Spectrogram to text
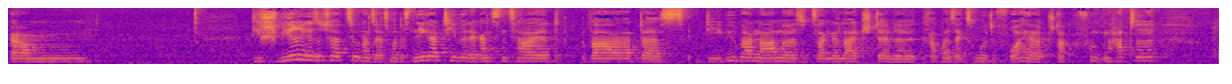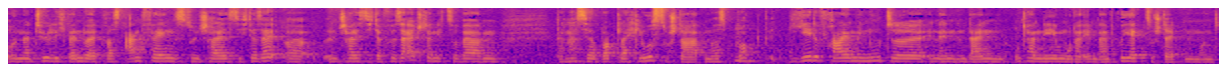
Ähm, die schwierige Situation, also erstmal das Negative der ganzen Zeit, war, dass die Übernahme sozusagen der Leitstelle gerade mal sechs Monate vorher stattgefunden hatte. Und natürlich, wenn du etwas anfängst, du entscheidest dich, äh, entscheidest dich dafür, selbstständig zu werden, dann hast du ja Bock, gleich loszustarten. Du hast Bock, mhm. jede freie Minute in, in, in, dein Unternehmen oder eben dein Projekt zu stecken. Und,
